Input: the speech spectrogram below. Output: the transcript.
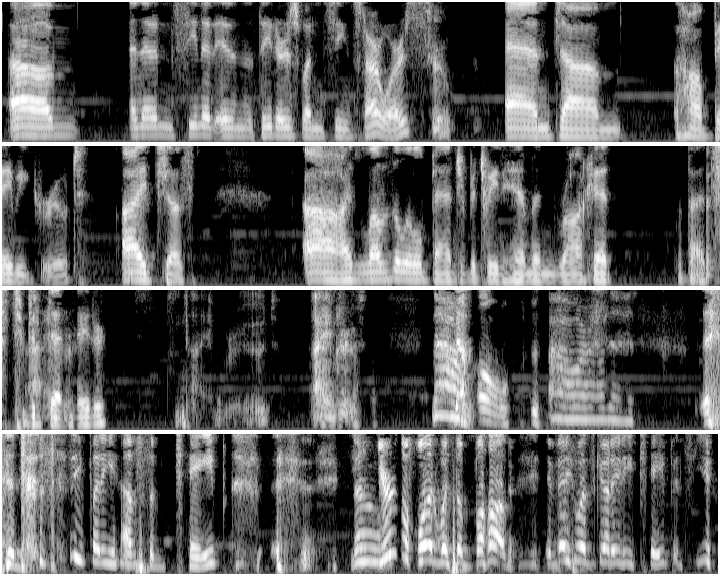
Um, and then seen it in the theaters when seeing Star Wars. True. And um, oh, baby Groot! I just, ah, I love the little banter between him and Rocket with that stupid I am detonator. I am Groot. I am Groot. No! No, Oh, we're all dead. does anybody have some tape? No. You're the one with the bomb. If anyone's got any tape, it's you.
